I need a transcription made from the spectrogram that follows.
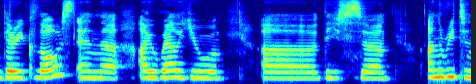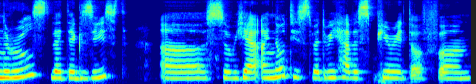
very close, and uh, I value these unwritten rules that exist. so yeah, I noticed that we have a spirit of um,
